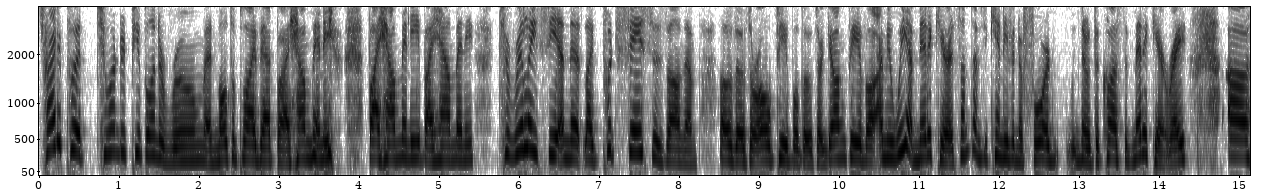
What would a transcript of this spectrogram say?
Try to put 200 people in a room and multiply that by how many by how many by how many to really see and that like put faces on them oh those are old people those are young people i mean we have medicare sometimes you can't even afford you know the cost of medicare right uh,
